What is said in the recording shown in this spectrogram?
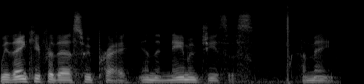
We thank you for this, we pray. In the name of Jesus. Amen.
